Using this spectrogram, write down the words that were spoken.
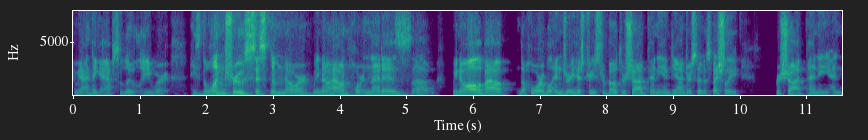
I mean, I think absolutely. Where he's the one true system knower. We know how important that is. Uh, we know all about the horrible injury histories for both Rashad Penny and D'Andre Swift, especially Rashad Penny. And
